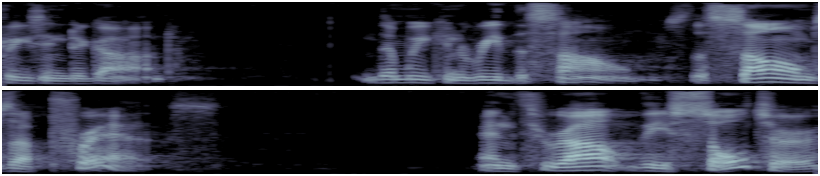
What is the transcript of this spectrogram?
pleasing to God, then we can read the Psalms. The Psalms are prayers. And throughout the Psalter,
